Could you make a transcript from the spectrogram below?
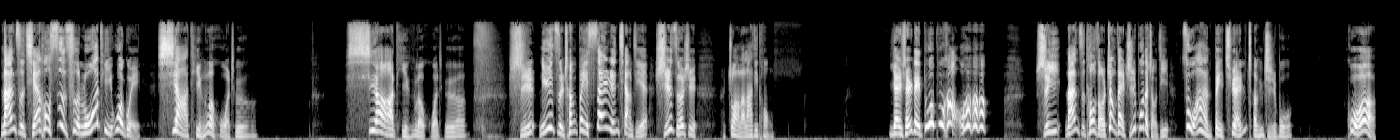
男子前后四次裸体卧轨，吓停了火车，吓停了火车。十女子称被三人抢劫，实则是撞了垃圾桶。眼神得多不好啊！十一男子偷走正在直播的手机，作案被全程直播。嚯，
